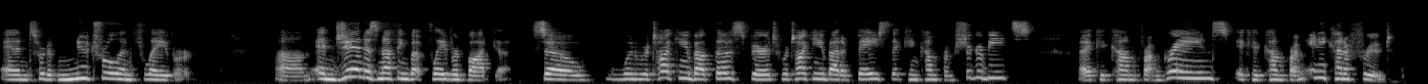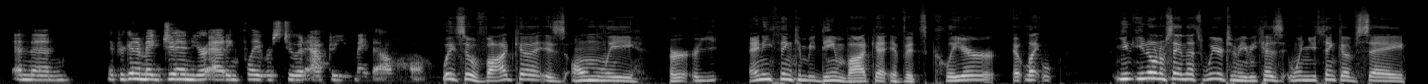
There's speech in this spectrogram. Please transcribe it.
and sort of neutral in flavor. Um, and gin is nothing but flavored vodka. So when we're talking about those spirits, we're talking about a base that can come from sugar beets. It could come from grains. It could come from any kind of fruit. And then if you're going to make gin, you're adding flavors to it after you've made the alcohol. Wait, so vodka is only, or, or you, anything can be deemed vodka if it's clear. It, like, you, you know what I'm saying? That's weird to me because when you think of, say,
